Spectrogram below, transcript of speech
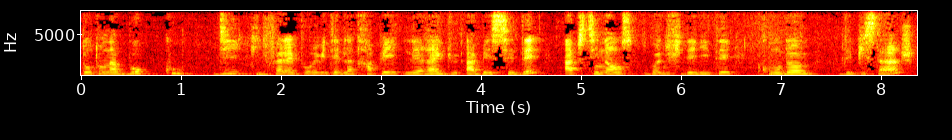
dont on a beaucoup dit qu'il fallait, pour éviter de l'attraper, les règles du ABCD, abstinence, bonne fidélité, condom, dépistage.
